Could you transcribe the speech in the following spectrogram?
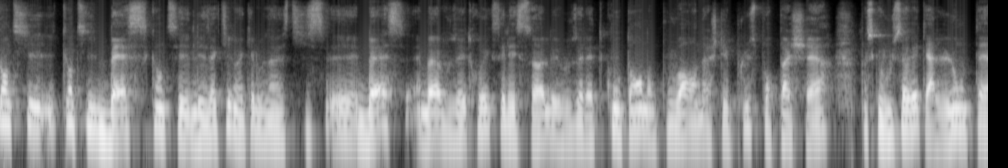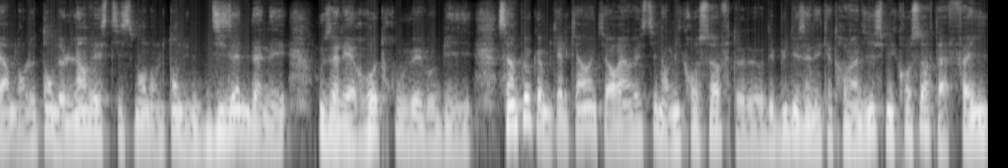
quand il, quand il baisse, quand les actifs dans lesquels vous investissez baissent, eh ben vous allez trouver que c'est les soldes et vous allez être content de pouvoir en acheter plus pour pas cher, parce que vous savez qu'à long terme, dans le temps de l'investissement, dans le temps d'une dizaine d'années, vous allez retrouver vos billes. C'est un peu comme quelqu'un qui aurait investi dans Microsoft au début des années 90. Microsoft a failli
